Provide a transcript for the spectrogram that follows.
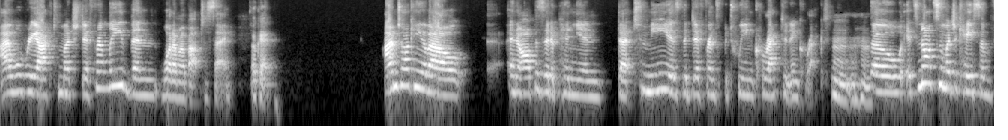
I will react much differently than what I'm about to say. Okay. I'm talking about an opposite opinion that to me is the difference between correct and incorrect. Mhm. So it's not so much a case of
